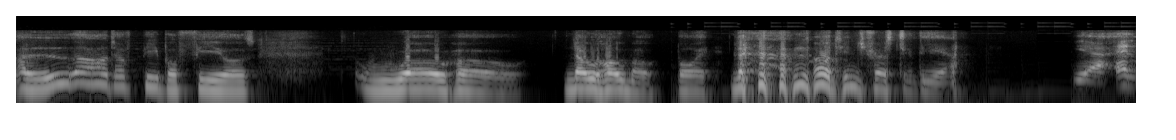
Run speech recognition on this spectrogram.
a lot of people feels, whoa ho, no homo, boy, not interested here. Yeah, and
